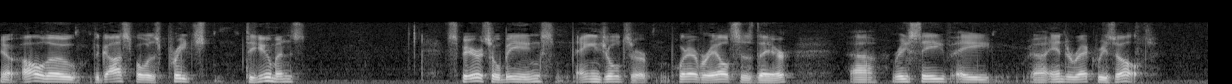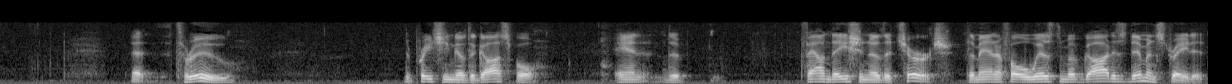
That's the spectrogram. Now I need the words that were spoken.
You know, although the gospel is preached to humans, spiritual beings, angels, or whatever else is there, uh, receive a uh, indirect result that through the preaching of the gospel and the foundation of the church, the manifold wisdom of God is demonstrated.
